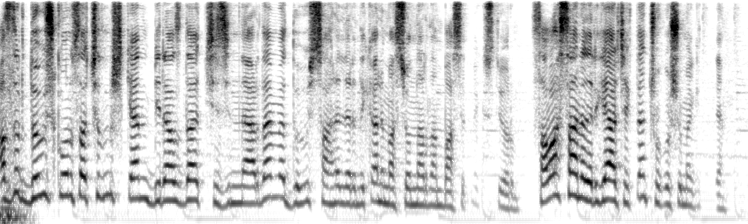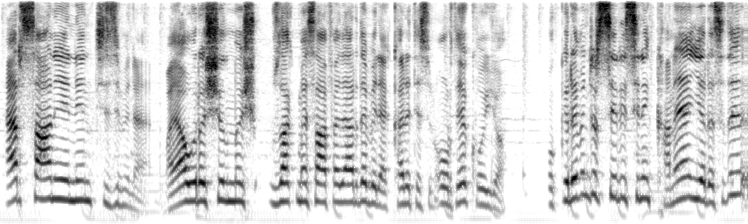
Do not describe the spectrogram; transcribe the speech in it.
Hazır dövüş konusu açılmışken biraz da çizimlerden ve dövüş sahnelerindeki animasyonlardan bahsetmek istiyorum. Savaş sahneleri gerçekten çok hoşuma gitti. Her saniyenin çizimine bayağı uğraşılmış, uzak mesafelerde bile kalitesini ortaya koyuyor. Tokyo Revengers serisinin kanayan yarası da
